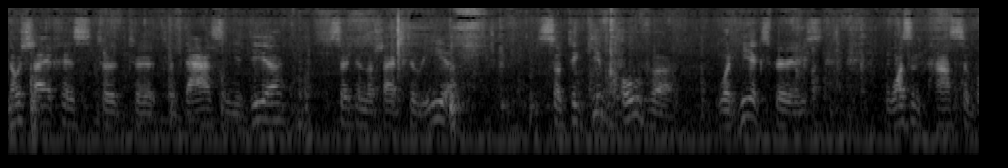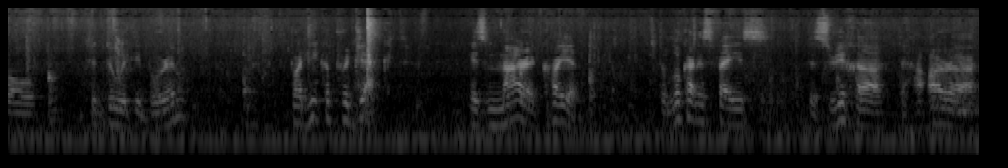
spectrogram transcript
no shaykhis to, to, to Das and Yediyah, certainly no shaykhis to Riyah. So to give over what he experienced wasn't possible to do with Iburim, but he could project his Mara Koyim, the look on his face, the Zricha, the Ha'ara,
